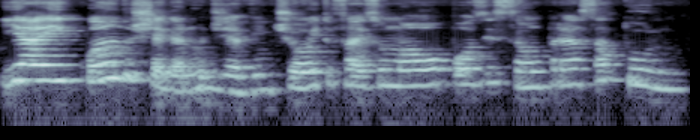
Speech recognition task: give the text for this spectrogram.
E aí, quando chega no dia 28, faz uma oposição para Saturno,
